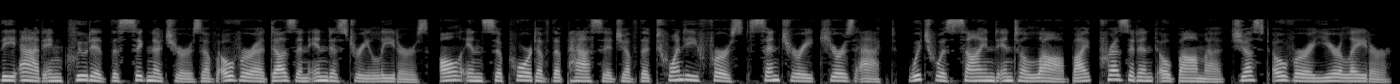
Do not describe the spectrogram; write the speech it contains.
The ad included the signatures of over a dozen industry leaders, all in support of the passage of the 21st Century Cures Act, which was signed into law by President Obama just over a year later.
